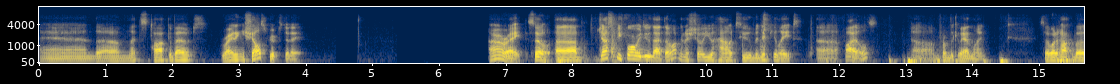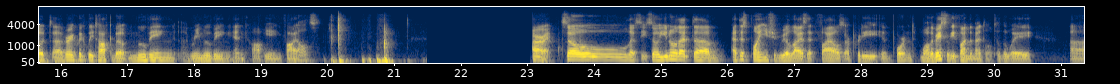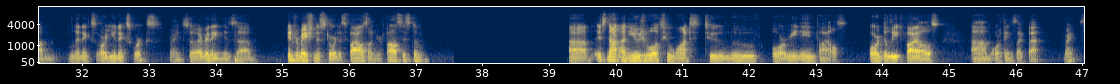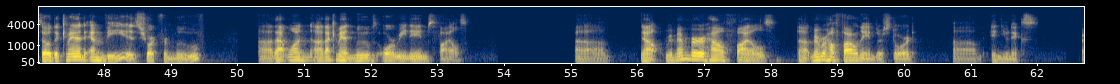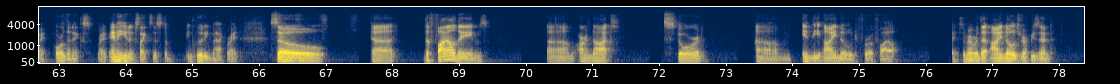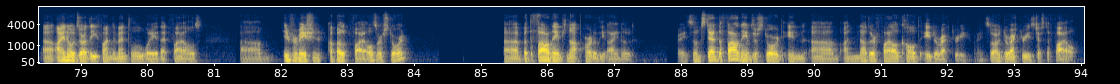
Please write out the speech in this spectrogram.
And um, let's talk about writing shell scripts today. All right, so uh, just before we do that, though, I'm going to show you how to manipulate uh, files um, from the command line. So I want to talk about, uh, very quickly talk about moving, removing, and copying files. All right, so let's see. So you know that um, at this point you should realize that files are pretty important. Well, they're basically fundamental to the way um, Linux or Unix works, right? So everything is um, information is stored as files on your file system. Uh, it's not unusual to want to move or rename files or delete files um, or things like that, right? So the command mv is short for move. Uh, that one, uh, that command moves or renames files. Uh, now, remember how files, uh, remember how file names are stored um, in Unix, right? Or Linux, right? Any Unix-like system, including Mac, right? So uh, the file names um, are not stored um, in the inode for a file. Okay, so remember that inodes represent uh, inodes are the fundamental way that files, um, information about files are stored, uh, but the file name is not part of the inode, right? So instead, the file names are stored in um, another file called a directory, right? So a directory is just a file.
